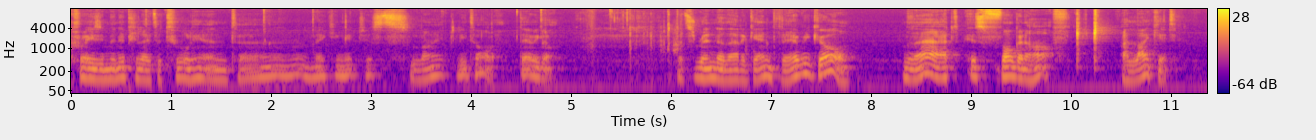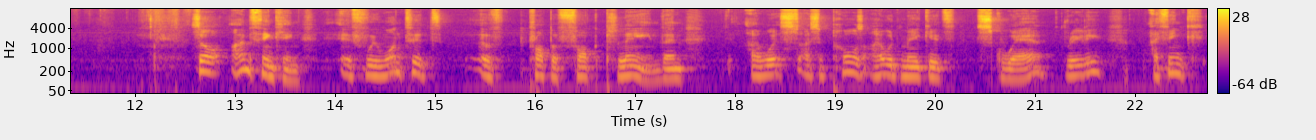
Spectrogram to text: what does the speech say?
crazy manipulator tool here and uh, making it just slightly taller. There we go. Let's render that again. There we go. That is fog and a half. I like it. So I'm thinking if we wanted a proper fog plane, then I would, I suppose I would make it square. Really, I think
